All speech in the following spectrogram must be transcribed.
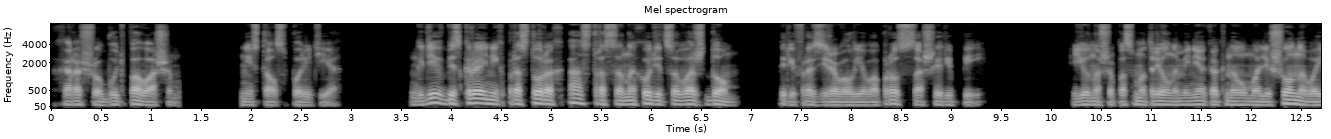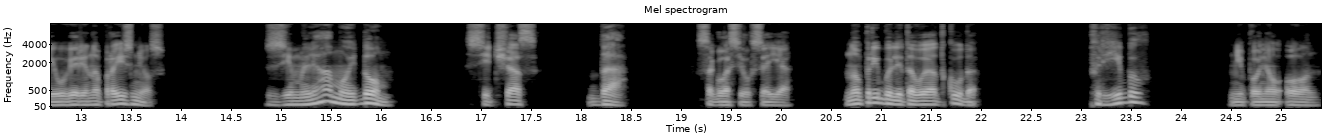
Хорошо, будь по-вашему. Не стал спорить я. Где в бескрайних просторах Астроса находится ваш дом? Перефразировал я вопрос Саши Репей. Юноша посмотрел на меня, как на умалишенного, и уверенно произнес. «Земля — мой дом». «Сейчас да», — согласился я. «Но прибыли-то вы откуда?» «Прибыл?» Не понял он.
